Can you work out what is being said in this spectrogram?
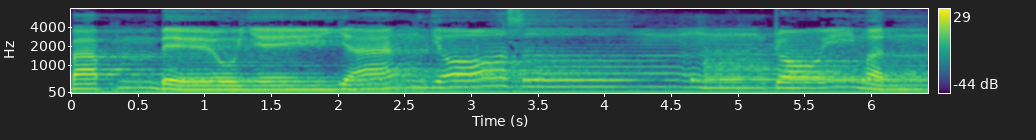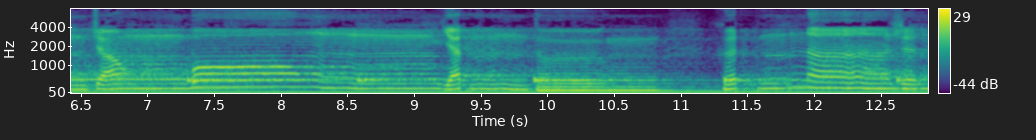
Bập bèo nhì dáng gió sương, trôi mình trong bốn vách tường khích rình.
